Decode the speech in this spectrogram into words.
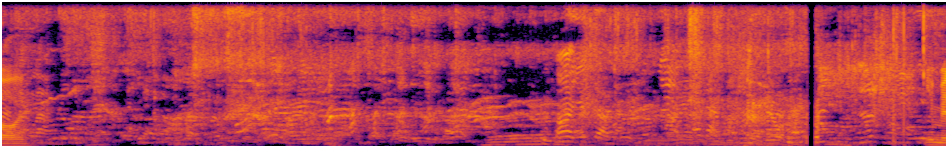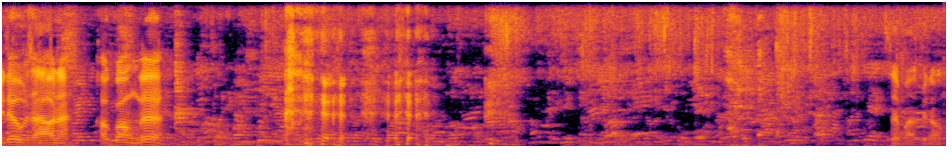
ลอยยิ้มไม่เด้อผู้สาวนะเขากล้องเด้อ ส่บาทพี่น้อง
